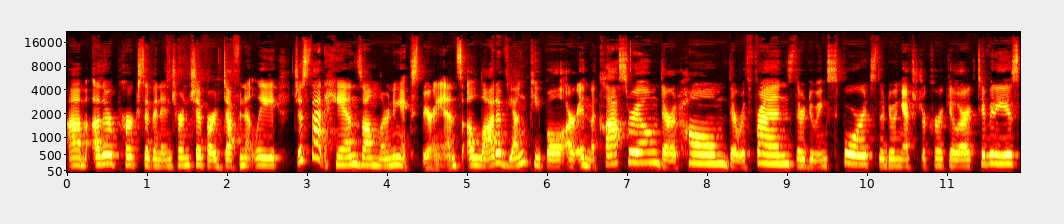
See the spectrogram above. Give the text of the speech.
Um, other perks of an internship are definitely just that hands on learning experience. A lot of young people are in the classroom, they're at home, they're with friends, they're doing sports, they're doing extracurricular activities,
